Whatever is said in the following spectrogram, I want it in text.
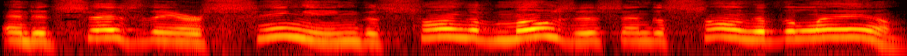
And it says they are singing the song of Moses and the song of the Lamb.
